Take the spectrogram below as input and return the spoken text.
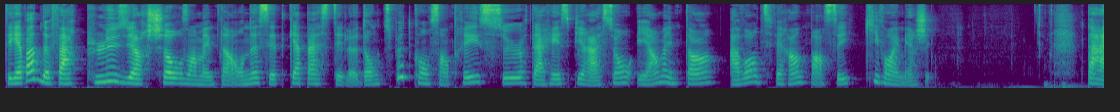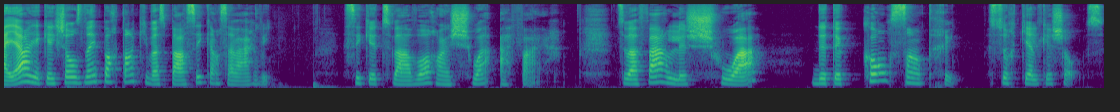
Tu es capable de faire plusieurs choses en même temps. On a cette capacité-là. Donc, tu peux te concentrer sur ta respiration et en même temps avoir différentes pensées qui vont émerger. Par ailleurs, il y a quelque chose d'important qui va se passer quand ça va arriver. C'est que tu vas avoir un choix à faire tu vas faire le choix de te concentrer sur quelque chose.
